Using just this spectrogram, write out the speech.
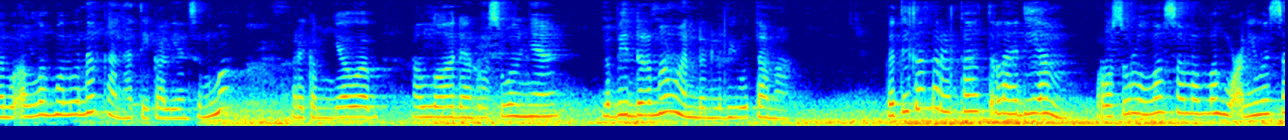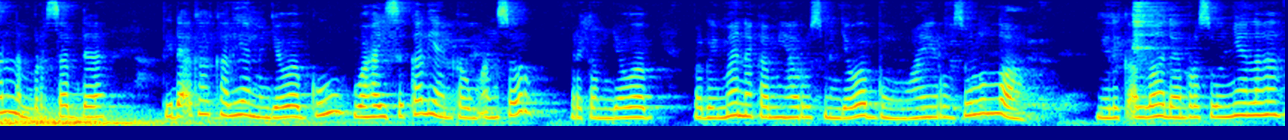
lalu Allah melunakkan hati kalian semua? Mereka menjawab, Allah dan Rasulnya lebih dermawan dan lebih utama. Ketika mereka telah diam, Rasulullah Shallallahu Alaihi Wasallam bersabda, Tidakkah kalian menjawabku, wahai sekalian kaum Ansor? Mereka menjawab, Bagaimana kami harus menjawabmu, wahai Rasulullah? Milik Allah dan Rasulnya lah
